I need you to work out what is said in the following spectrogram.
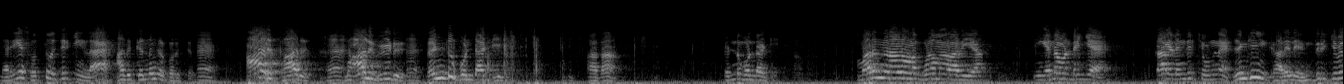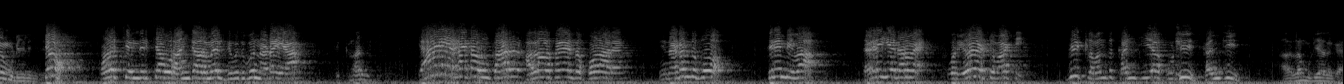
நிறைய சொத்து வச்சிருக்கீங்களா? அதுக்கு என்னங்க குறைச்சல்? ஆ. ஆறு காரு. நாலு வீடு. ரெண்டு பொண்டாட்டி. அதான். ரெண்டு பொண்டாட்டி. மருந்துனால உனக்கு குணமாகாதியா? நீங்க என்ன பண்றீங்க? காலையில எந்திரிச்ச உடனே எங்கேயும் காலையில எந்திரிக்கவே முடியலைங்க யோ, குழைச்சு எந்திரிச்சா ஒரு அஞ்சாறு மைல் திபு நடையா? யாரையா கேட்டா உன் காரு? அதனால தான் இந்த போனாரு நீ நடந்து போ. திரும்பி வா. நிறைய தடவை ஒரு ஏழு எட்டு வாட்டி. வீட்டுல வந்து கஞ்சியா குடி. கஞ்சி. அதெல்லாம் முடியாதுங்க.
